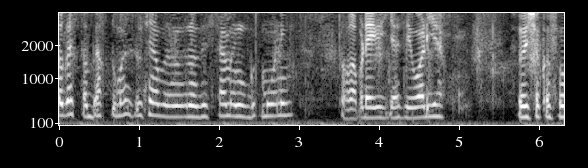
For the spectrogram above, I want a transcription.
તો ગઈશ તો બેક ટુ માય ટુ છે સામે ગુડ મોર્નિંગ તો આપણે આવી ગયા છીએ વાડિયા જોઈ શકો છો.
